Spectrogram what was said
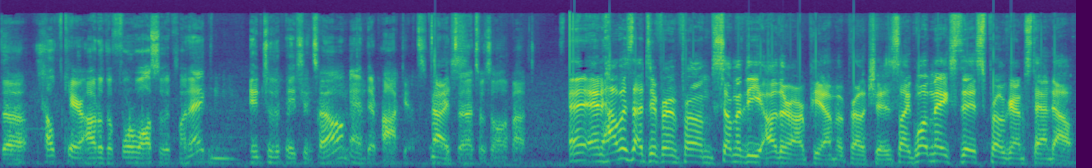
the healthcare out of the four walls of the clinic mm. into the patient's home and their pockets. Right? Nice. So that's what it's all about. And, and how is that different from some of the other RPM approaches? Like, what makes this program stand out?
